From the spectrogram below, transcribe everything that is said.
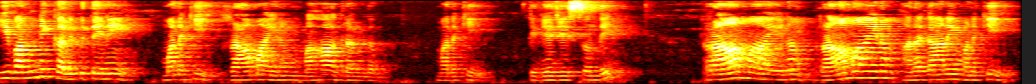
ఇవన్నీ కలిపితేనే మనకి రామాయణం మహాగ్రంథం మనకి తెలియజేస్తుంది. రామాయణం రామాయణం అనగానే మనకి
